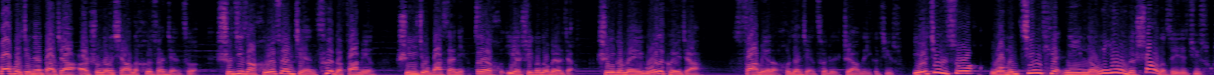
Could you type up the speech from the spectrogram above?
包括今天大家耳熟能详的核酸检测。实际上，核酸检测的发明是一九八三年，这也是一个诺贝尔奖，是一个美国的科学家发明了核酸检测的这样的一个技术。也就是说，我们今天你能用得上的这些技术。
